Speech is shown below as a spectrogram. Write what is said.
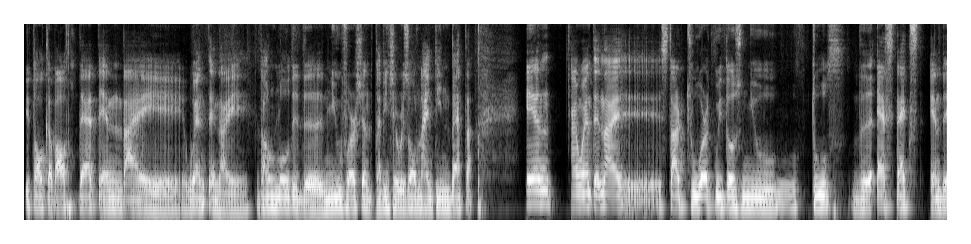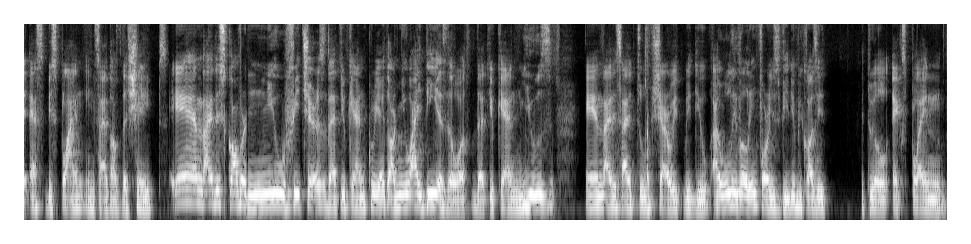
you talk about that and I went and I downloaded the new version DaVinci Resolve 19 beta and I went and I started to work with those new tools, the S-Text and the S-B-Spline inside of the shapes. And I discovered new features that you can create or new ideas that you can use. And I decided to share it with you. I will leave a link for this video because it, it will explain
